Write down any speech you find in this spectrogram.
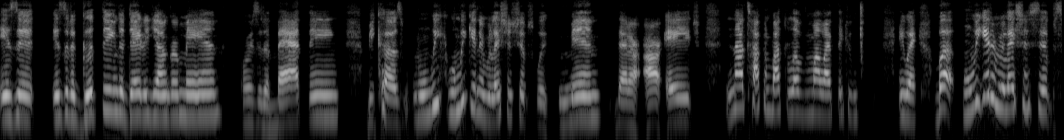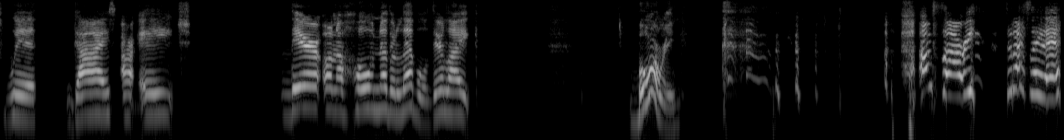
is it is it a good thing to date a younger man or is it a bad thing? Because when we when we get in relationships with men that are our age not talking about the love of my life thank you. Anyway but when we get in relationships with guys our age they're on a whole nother level. They're like boring. I'm sorry. Did i say that?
